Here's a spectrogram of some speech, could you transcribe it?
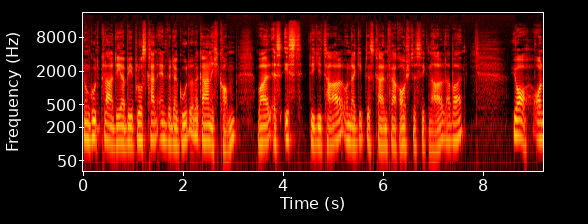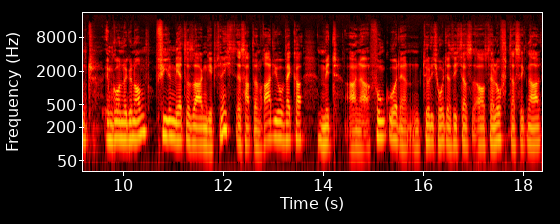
Nun gut, klar, DAB Plus kann entweder gut oder gar nicht kommen, weil es ist digital und da gibt es kein verrauschtes Signal dabei. Ja, und im Grunde genommen, viel mehr zu sagen gibt es nicht. Es hat einen Radiowecker mit einer Funkuhr, der natürlich holt er sich das aus der Luft, das Signal.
